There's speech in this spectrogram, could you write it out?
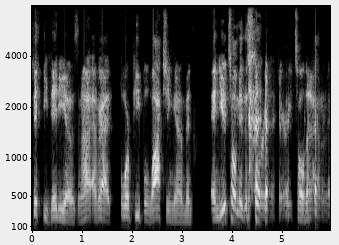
50 videos and I, have got four people watching them. And, and you told me the story that Gary told, and I don't know,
